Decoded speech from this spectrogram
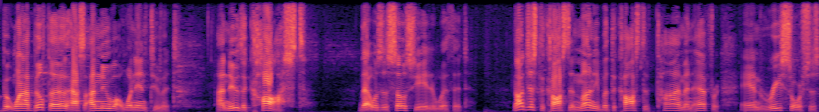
But when I built the other house, I knew what went into it. I knew the cost that was associated with it. Not just the cost of money, but the cost of time and effort and resources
